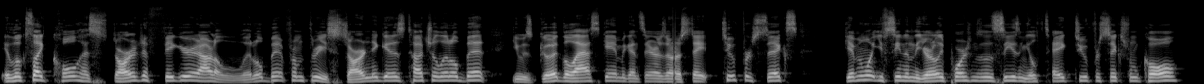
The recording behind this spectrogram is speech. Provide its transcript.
it looks like Cole has started to figure it out a little bit from three, starting to get his touch a little bit. He was good the last game against Arizona State, two for six. Given what you've seen in the early portions of the season, you'll take two for six from Cole,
